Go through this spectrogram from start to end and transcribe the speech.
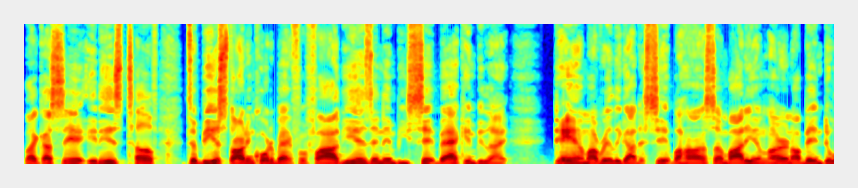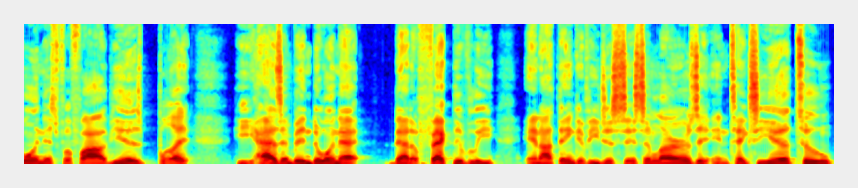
like I said, it is tough to be a starting quarterback for five years and then be sit back and be like, damn, I really got to sit behind somebody and learn. I've been doing this for five years, but he hasn't been doing that that effectively. And I think if he just sits and learns it and takes a year or two,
